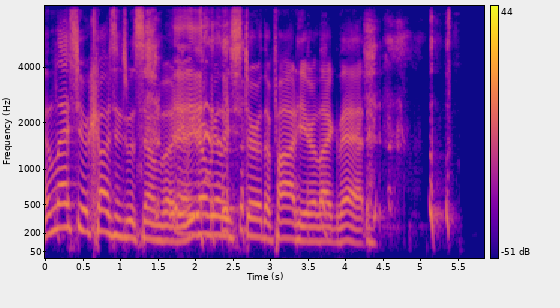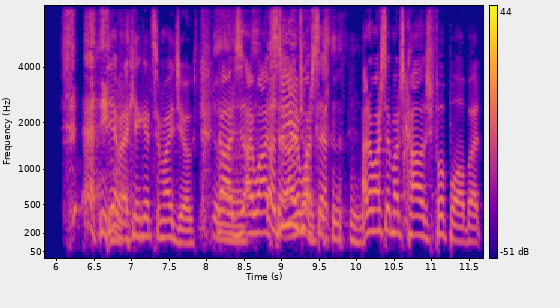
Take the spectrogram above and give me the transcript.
Unless you're cousins with somebody, we don't really stir the pot here like that. Anyway. Damn it, I can't get to my jokes. No, I just I watch Uh, that. I don't watch that. I don't watch that much college football, but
